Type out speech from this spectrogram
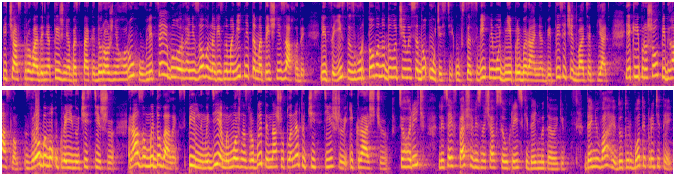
Під час проведення тижня безпеки дорожнього руху в ліцеї було організовано різноманітні тематичні заходи. Ліцеїсти згуртовано долучилися до участі у Всесвітньому дні прибирання 2025, який пройшов під гаслом Зробимо Україну чистішою. Разом ми довели, спільними діями можна зробити нашу планету чистішою і кращою. Цьогоріч ліцей вперше відзначав Всеукраїнський день метеликів, день уваги до турботи про дітей,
